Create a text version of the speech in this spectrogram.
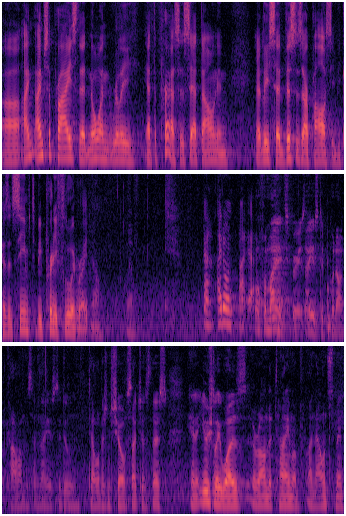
Uh, I'm, I'm surprised that no one really at the press has sat down and, at least said, this is our policy, because it seems to be pretty fluid right now. Yeah, I don't, I- I- Well, from my experience, I used to put out columns and I used to do television shows such as this. And it usually was around the time of announcement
